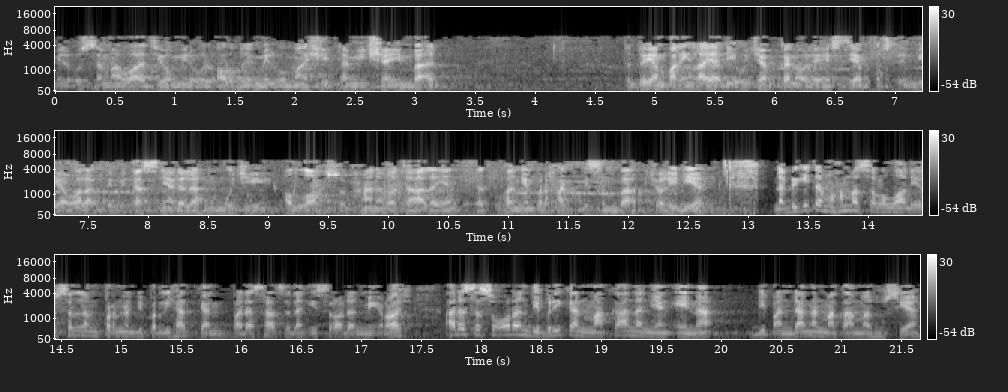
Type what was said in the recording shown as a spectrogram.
mil'us samawati wa mil'ul ardi mil'u ma syi'ta min syai'in ba'd. Tentu yang paling layak diucapkan oleh setiap muslim di awal aktivitasnya adalah memuji Allah Subhanahu wa taala yang tidak Tuhan yang berhak disembah kecuali Dia. Nabi kita Muhammad sallallahu alaihi wasallam pernah diperlihatkan pada saat sedang Isra dan Mi'raj, ada seseorang diberikan makanan yang enak di pandangan mata manusia,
